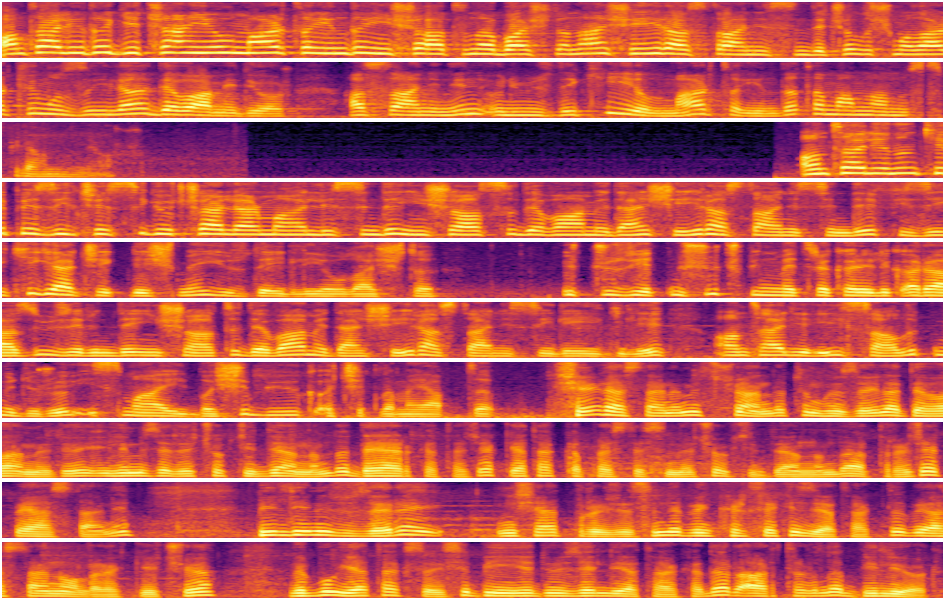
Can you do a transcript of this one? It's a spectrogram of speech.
Antalya'da geçen yıl Mart ayında inşaatına başlanan şehir hastanesinde çalışmalar tüm hızıyla devam ediyor. Hastanenin önümüzdeki yıl Mart ayında tamamlanması planlanıyor. Antalya'nın Kepez ilçesi Göçerler Mahallesi'nde inşası devam eden şehir hastanesinde fiziki gerçekleşme %50'ye ulaştı. 373 bin metrekarelik arazi üzerinde inşaatı devam eden şehir hastanesi ile ilgili Antalya İl Sağlık Müdürü İsmail Başı büyük açıklama yaptı. Şehir hastanemiz şu anda tüm hızıyla devam ediyor. İlimize de çok ciddi anlamda değer katacak, yatak kapasitesini de çok ciddi anlamda artıracak bir hastane. Bildiğiniz üzere inşaat projesinde 1048 yataklı bir hastane olarak geçiyor ve bu yatak sayısı 1750 yatağa kadar artırılabiliyor.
